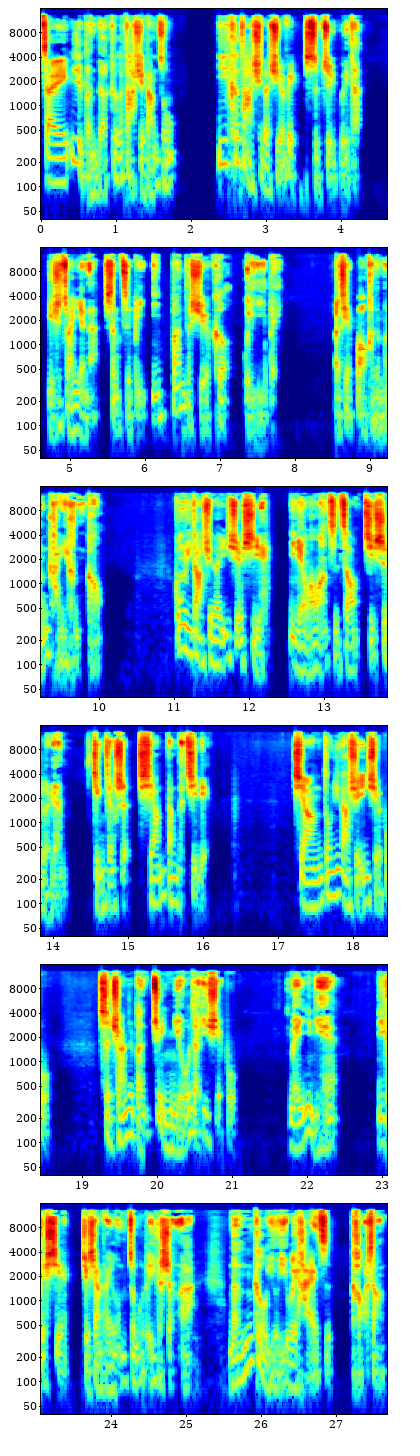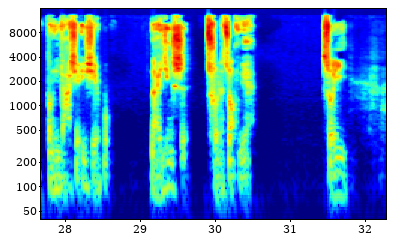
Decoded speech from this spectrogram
在日本的各个大学当中，医科大学的学位是最贵的，有些专业呢甚至比一般的学科贵一倍，而且报考的门槛也很高。公立大学的医学系一年往往只招几十个人，竞争是相当的激烈。像东京大学医学部是全日本最牛的医学部，每一年。一个县就相当于我们中国的一个省啊，能够有一位孩子考上东京大学医学部，那已经是出了状元。所以，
